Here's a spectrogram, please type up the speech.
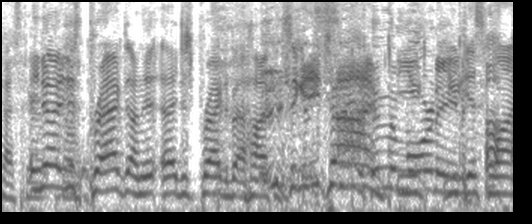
Chester. You know, I just bragged on it. I just bragged about how I could sing anytime. in the you, morning. you just won.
